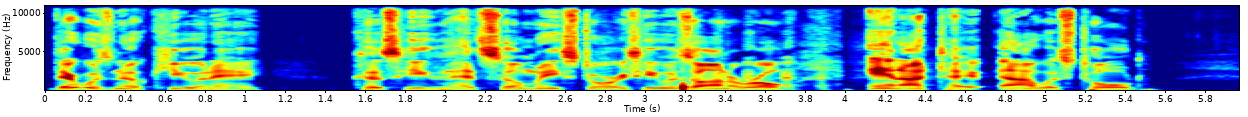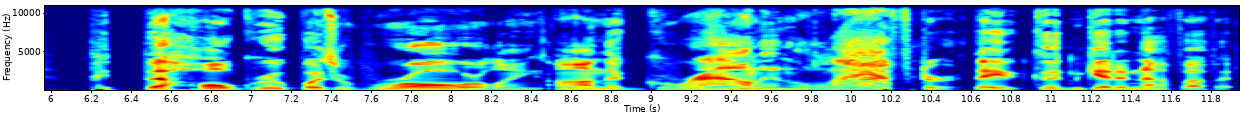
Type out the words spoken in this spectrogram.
There was no Q and A because he had so many stories. He was on a roll, and I tell you, I was told the whole group was rolling on the ground in laughter. They couldn't get enough of it.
